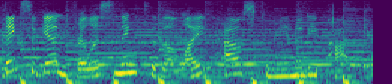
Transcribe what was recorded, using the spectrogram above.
Thanks again for listening to the Lighthouse Community Podcast.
